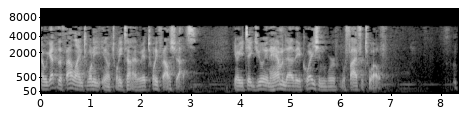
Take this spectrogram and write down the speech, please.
And we got to the foul line 20, you know, 20 times. We had 20 foul shots. You know, you take Julian Hammond out of the equation, we're we're 5 for 12.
